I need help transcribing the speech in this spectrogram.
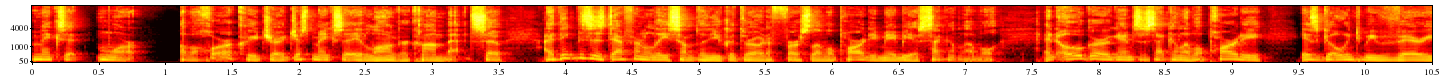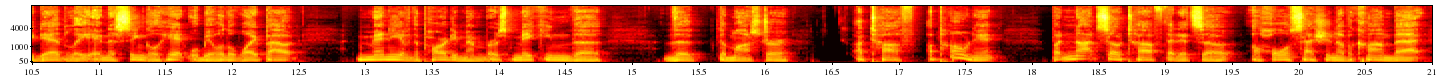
makes it more of a horror creature. It just makes it a longer combat. So I think this is definitely something you could throw at a first level party, maybe a second level. An ogre against a second level party is going to be very deadly, and a single hit will be able to wipe out many of the party members, making the the the monster a tough opponent, but not so tough that it's a, a whole session of a combat,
